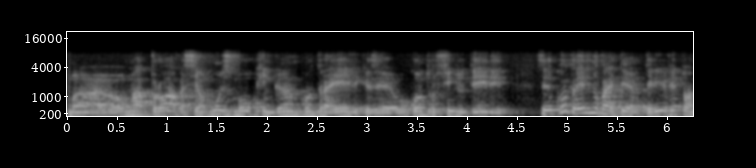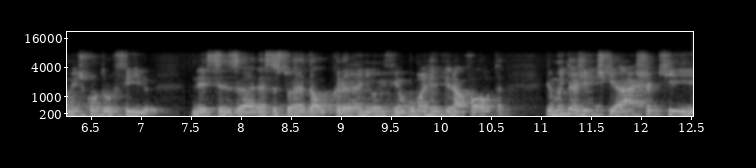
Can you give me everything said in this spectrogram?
uma, uma prova, assim, algum smoking gun contra ele, quer dizer, ou contra o filho dele. Dizer, contra ele não vai ter, teria eventualmente contra o filho nesses, uh, nessa história da Ucrânia, ou enfim, alguma reviravolta. Tem muita gente que acha que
